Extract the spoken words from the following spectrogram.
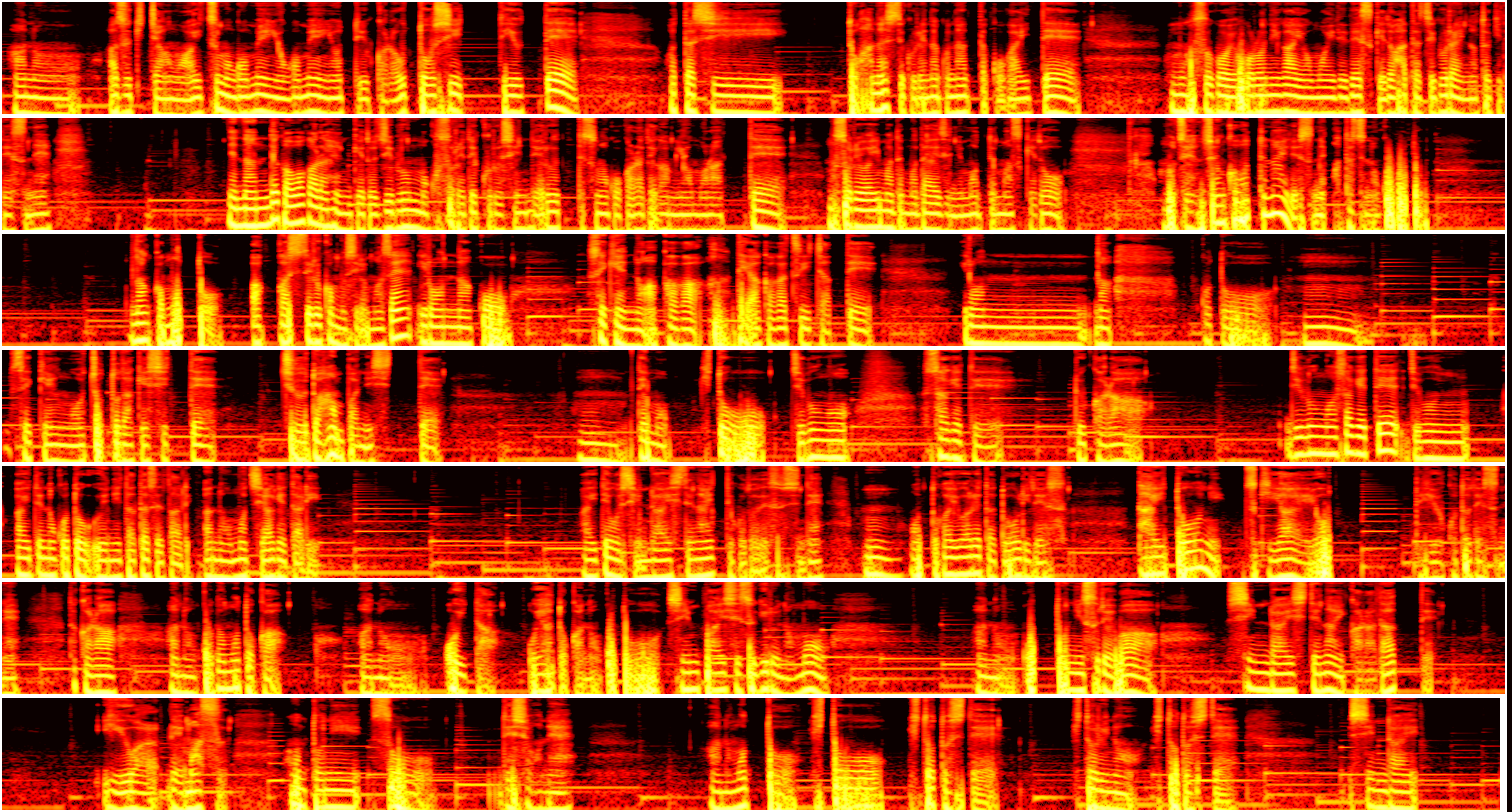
あの、あずきちゃんはいつもごめんよごめんよって言うから鬱陶しいって言って、私と話してくれなくなった子がいて、もうすごいほろ苦い思い出ですけど、二十歳ぐらいの時ですね。で、なんでかわからへんけど自分もそれで苦しんでるってその子から手紙をもらって、もうそれは今でも大事に持ってますけど、もう全然変わってないですね、二十歳の頃と。なんかもっと悪化してるかもしれません。いろんなこう、世間の赤が、手赤がついちゃって、いろんなことを、うん、世間をちょっとだけ知って、中途半端に知って、うん、でも人を、自分を下げてるから、自分を下げて自分相手のことを上に立たせたり、あの、持ち上げたり、相手を信頼してないってことですしね。うん、夫が言われた通りです。対等に付き合えよっていうことですね。だから、あの、子供とか、あの、老いた親とかのことを心配しすぎるのも、あの、夫にすれば、信頼してないからだって言われます。本当にそうでしょうね。あの、もっと人を人として、一人の人として信頼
